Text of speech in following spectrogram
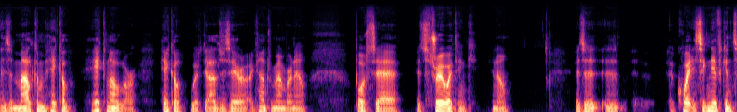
is it Malcolm Hickel, Hicknell or Hickel with Al Jazeera? I can't remember now, but uh, it's true. I think you know, it's a, a, quite a significant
